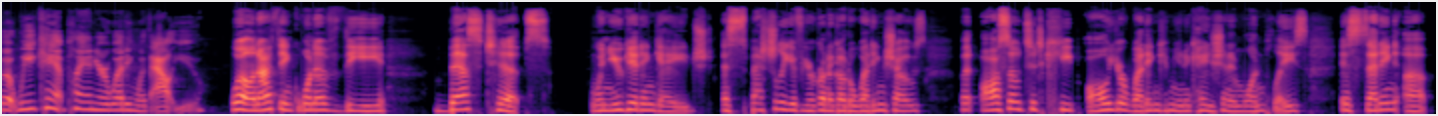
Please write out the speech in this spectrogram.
but we can't plan your wedding without you. Well, and I think one of the best tips when you get engaged, especially if you're going to go to wedding shows, but also to keep all your wedding communication in one place, is setting up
